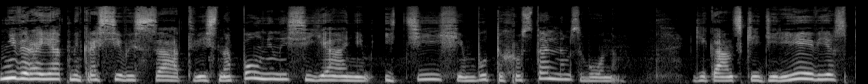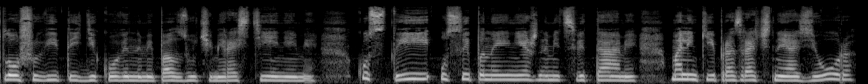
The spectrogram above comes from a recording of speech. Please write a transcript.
Невероятный красивый сад, весь наполненный сиянием и тихим, будто хрустальным звоном. Гигантские деревья, сплошь увитые диковинными ползучими растениями, кусты, усыпанные нежными цветами, маленькие прозрачные озера,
